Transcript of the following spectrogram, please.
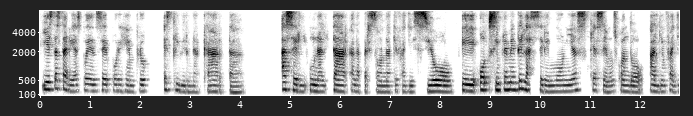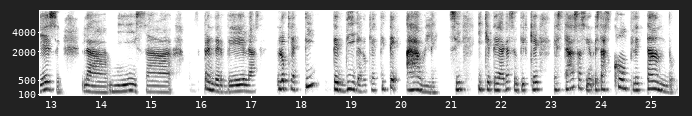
Y estas tareas pueden ser, por ejemplo, escribir una carta, hacer un altar a la persona que falleció eh, o simplemente las ceremonias que hacemos cuando alguien fallece, la misa, prender velas, lo que a ti te diga, lo que a ti te hable, ¿sí? Y que te haga sentir que estás haciendo, estás completando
